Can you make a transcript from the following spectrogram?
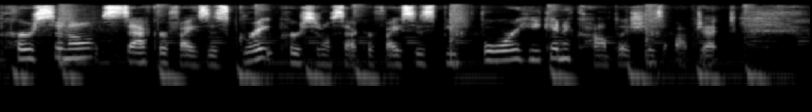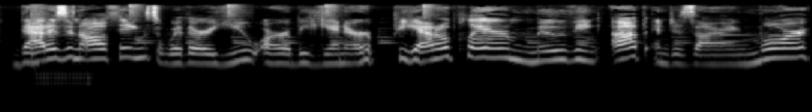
personal sacrifices, great personal sacrifices, before he can accomplish his object. That is in all things, whether you are a beginner piano player moving up and desiring more,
